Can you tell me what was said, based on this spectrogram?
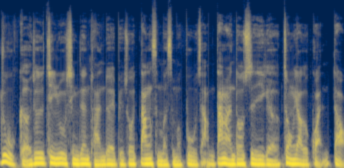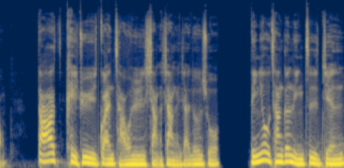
入阁就是进入行政团队，比如说当什么什么部长，当然都是一个重要的管道。大家可以去观察或者去想象一下，就是说林佑昌跟林志坚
